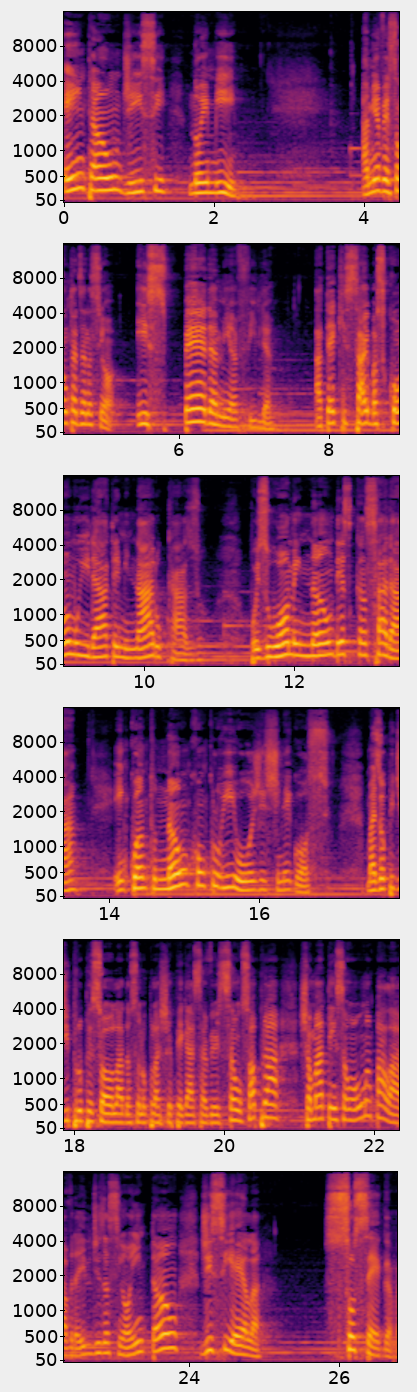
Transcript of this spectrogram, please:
Então disse Noemi, a minha versão está dizendo assim, ó, espera, minha filha, até que saibas como irá terminar o caso, pois o homem não descansará enquanto não concluir hoje este negócio. Mas eu pedi para o pessoal lá da sonoplastia pegar essa versão só para chamar atenção a uma palavra. Ele diz assim, ó, então disse ela, sossega.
